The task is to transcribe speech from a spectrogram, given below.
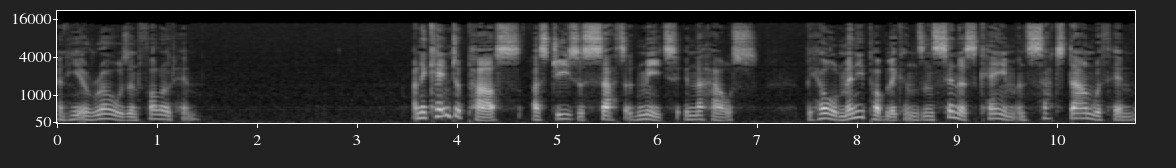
And he arose and followed him. And it came to pass, as Jesus sat at meat in the house, behold, many publicans and sinners came and sat down with him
